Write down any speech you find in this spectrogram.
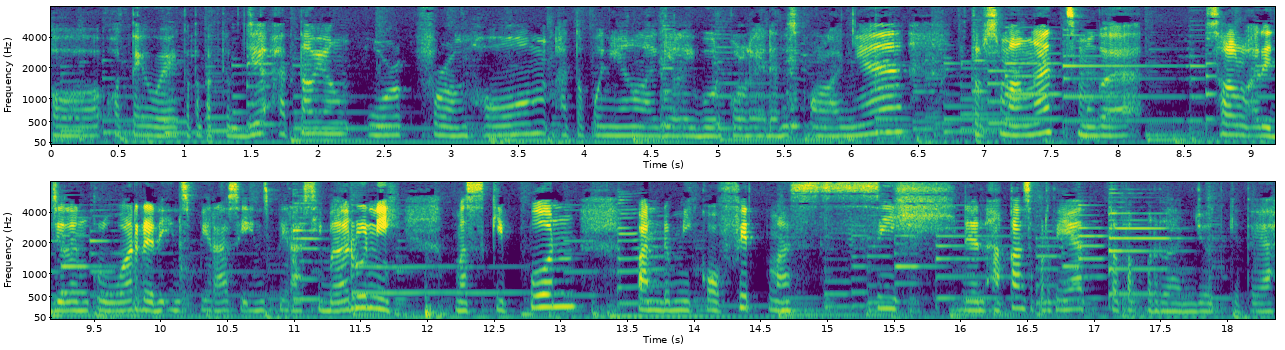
uh, eh, OTW ke tempat kerja atau yang work from home ataupun yang lagi libur kuliah dan sekolahnya tetap semangat. Semoga selalu ada jalan keluar dari inspirasi-inspirasi baru nih. Meskipun pandemi covid masih dan akan sepertinya tetap berlanjut gitu ya.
